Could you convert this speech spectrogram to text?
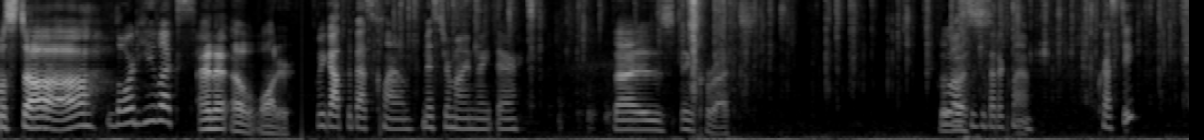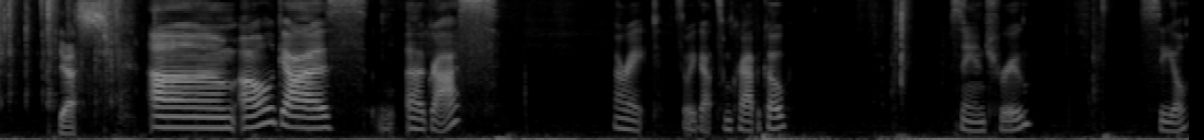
He's a star. I'm a star. Lord Helix. And a, oh, water. We got the best clown, Mr. Mime, right there. That is incorrect. The Who else is a better clown? Krusty. Yes. Um, I'll guess uh, grass. All right, so we got some Krabicobe, Sandshrew, Seel,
